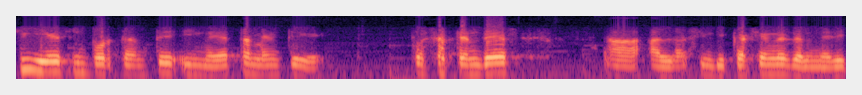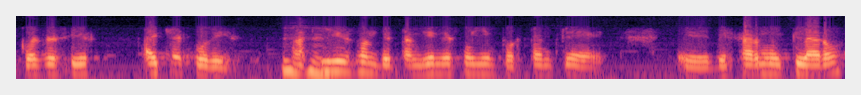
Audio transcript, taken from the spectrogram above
sí es importante inmediatamente pues atender a, las indicaciones del médico, es decir, hay que acudir. Aquí es donde también es muy importante eh, dejar muy claro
